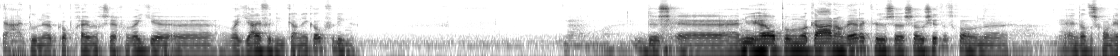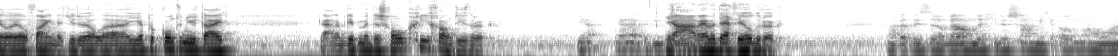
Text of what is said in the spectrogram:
Ja, en toen heb ik op een gegeven moment gezegd: van, Weet je, wat jij verdient, kan ik ook verdienen. Dus en nu helpen we elkaar aan werk, dus zo zit het gewoon. Ja, ja. En dat is gewoon heel, heel fijn dat je er wel, je hebt ook continuïteit. Ja, en op dit moment is het gewoon gigantisch druk. Ja, ja, ja we hebben het echt heel druk. Maar dat is wel omdat je dus samen met je oom al.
